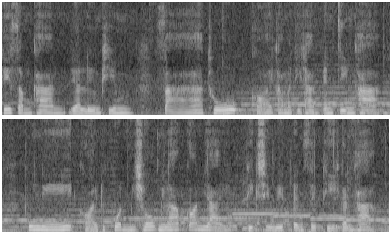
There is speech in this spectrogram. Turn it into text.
ที่สำคัญอย่าลืมพิมพ์ สาธุ ขอให้คำอธิษฐานเป็นจริงค่ะ พรุ่งนี้ขอให้ทุกคนมีโชคมีลาบก้อนใหญ่พลิกชีวิตเป็นเศรษฐีกันค่ะ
